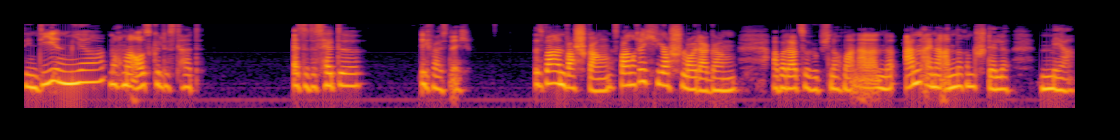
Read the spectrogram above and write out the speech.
den die in mir nochmal ausgelöst hat. Also das hätte, ich weiß nicht, es war ein Waschgang, es war ein richtiger Schleudergang, aber dazu wirklich nochmal an, an einer anderen Stelle mehr.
